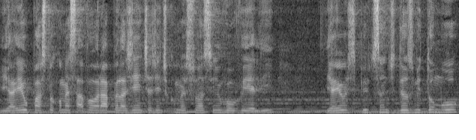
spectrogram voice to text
e aí o pastor começava a orar pela gente, a gente começou a se envolver ali. E aí o Espírito Santo de Deus me tomou.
